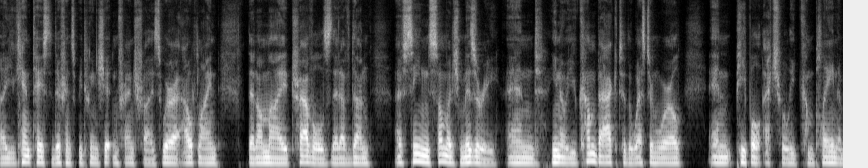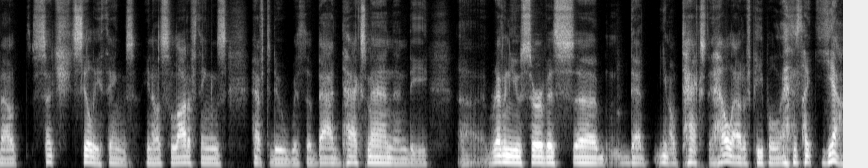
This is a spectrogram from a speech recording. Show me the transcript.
uh, you can't taste the difference between shit and french fries, where I outlined that on my travels that I've done, I've seen so much misery. And, you know, you come back to the Western world and people actually complain about such silly things. You know, it's a lot of things have to do with the bad tax man and the uh, revenue service uh, that, you know, tax the hell out of people. And it's like, yeah,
